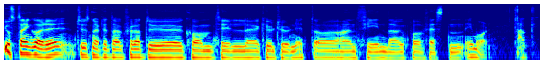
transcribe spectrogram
Jostein Gaarder, tusen hjertelig takk for at du kom til Kulturnytt, og ha en fin dag på festen i morgen. Takk.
